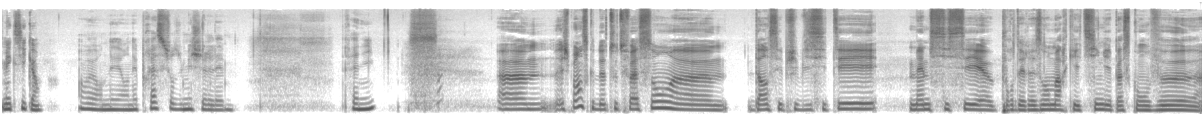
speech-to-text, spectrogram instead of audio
mexicain. Oui, on est, on est presque sur du Michel Leb. Fanny? Je pense que de toute façon, dans ces publicités, même si c'est euh, pour des raisons marketing et parce qu'on veut euh,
